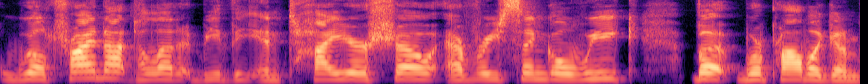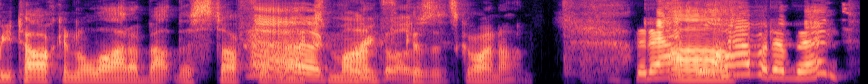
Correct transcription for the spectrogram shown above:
we'll try not to let it be the entire show every single week but we're probably going to be talking a lot about this stuff for the Ah, next pretty month because it's going on Did Apple uh, have an event?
